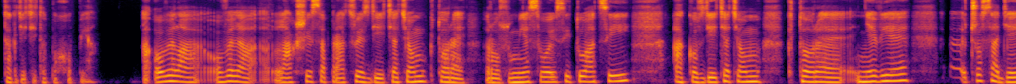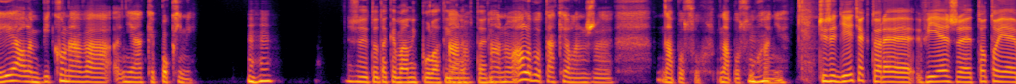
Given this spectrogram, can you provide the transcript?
tak deti to pochopia a oveľa, oveľa ľahšie sa pracuje s dieťaťom, ktoré rozumie svojej situácii, ako s dieťaťom, ktoré nevie, čo sa deje, ale vykonáva nejaké pokyny. Mm-hmm. Že je to také manipulatívne áno, vtedy. Áno, alebo také len, že na, posluch, na poslúchanie. Mm-hmm. Čiže dieťa, ktoré vie, že toto je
